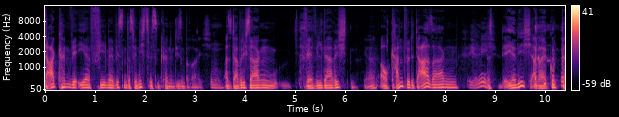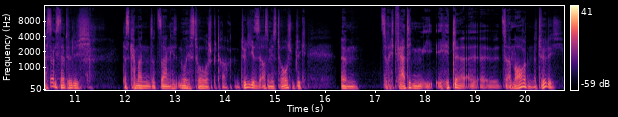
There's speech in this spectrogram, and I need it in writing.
da können wir eher viel mehr wissen, dass wir nichts wissen können in diesem Bereich. Mhm. Also da würde ich sagen, wer will da richten? Ja? Auch Kant würde da sagen, Eher nicht. das, eher nicht, aber gut, das ist natürlich, das kann man sozusagen nur historisch betrachten. Natürlich ist es aus dem historischen Blick ähm, zu rechtfertigen, Hitler äh, äh, zu ermorden, natürlich.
